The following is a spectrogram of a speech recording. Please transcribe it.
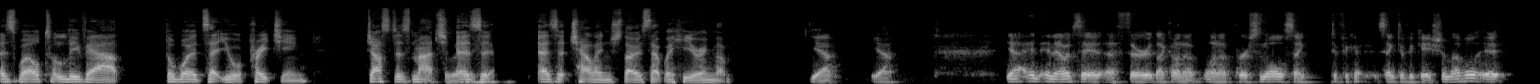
as well to live out the words that you were preaching just as much Absolutely, as it yeah. as it challenged those that were hearing them. Yeah, yeah. Yeah, and, and I would say a third, like on a on a personal sanctific- sanctification level, it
